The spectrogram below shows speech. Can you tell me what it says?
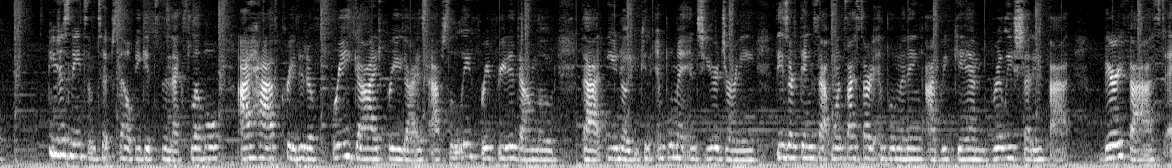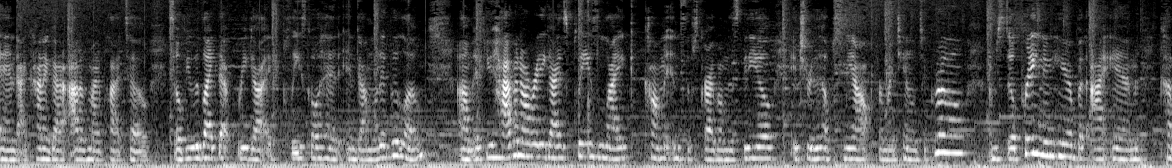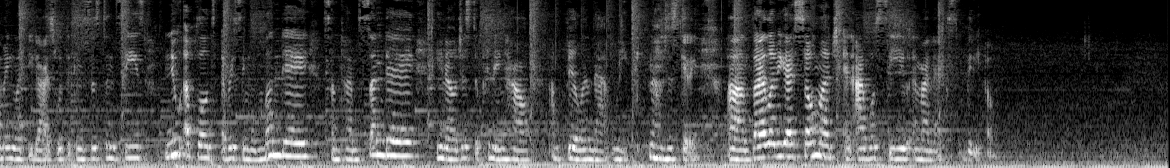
you just need some tips to help you get to the next level. I have created a free guide for you guys, absolutely free free to download that you know you can implement into your journey. These are things that once I started implementing, I began really shedding fat very fast and I kind of got out of my plateau. So if you would like that free guide, please go ahead and download it below. Um, if you haven't already guys, please like, comment, and subscribe on this video. It truly helps me out for my channel to grow. I'm still pretty new here, but I am coming with you guys with the consistencies. New uploads every single Monday, sometimes Sunday, you know, just depending how I'm feeling that week. No, I'm just kidding. Um, but I love you guys so much and I will see you in my next video.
